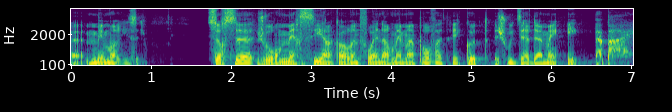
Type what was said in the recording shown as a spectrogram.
euh, mémoriser. Sur ce, je vous remercie encore une fois énormément pour votre écoute. Je vous dis à demain et bye bye.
